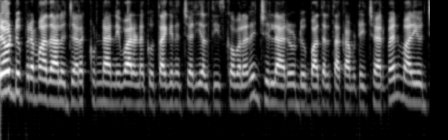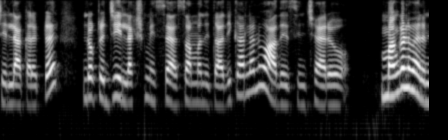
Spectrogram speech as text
రోడ్డు ప్రమాదాలు జరగకుండా నివారణకు తగిన చర్యలు తీసుకోవాలని జిల్లా రోడ్డు భద్రతా కమిటీ చైర్మన్ మరియు జిల్లా కలెక్టర్ డాక్టర్ జి లక్ష్మీ శా సంబంధిత అధికారులను ఆదేశించారు. మంగళవారం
